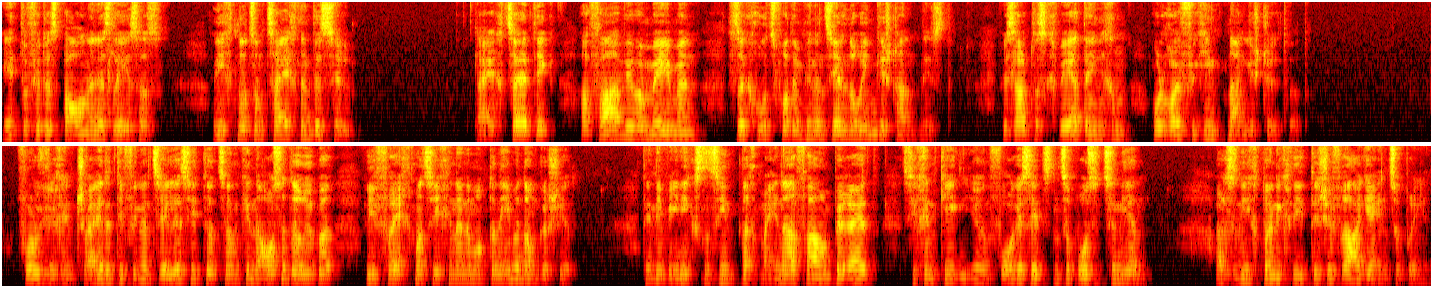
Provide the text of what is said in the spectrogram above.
etwa für das Bauen eines Lasers, nicht nur zum Zeichnen desselben. Gleichzeitig erfahren wir über Mayman, dass er kurz vor dem finanziellen Ruin gestanden ist, weshalb das Querdenken wohl häufig hinten angestellt wird. Folglich entscheidet die finanzielle Situation genauso darüber, wie frech man sich in einem Unternehmen engagiert. Denn die wenigsten sind nach meiner Erfahrung bereit, sich entgegen ihren Vorgesetzten zu positionieren, also nicht nur eine kritische Frage einzubringen.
